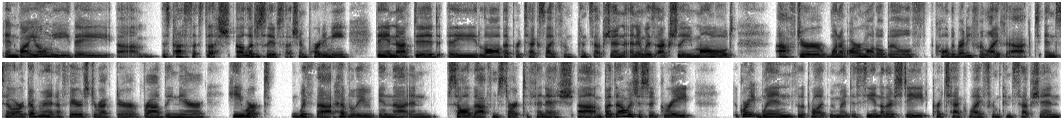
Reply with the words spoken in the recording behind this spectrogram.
in Wyoming, they um, this past ses- uh, legislative session, pardon me, they enacted a law that protects life from conception, and it was actually modeled after one of our model bills called the Ready for Life Act. And so our government affairs director, Bradley Neer, he worked with that heavily in that and saw that from start to finish. Um, but that was just a great a great win for the pro-life movement to see another state protect life from conception.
